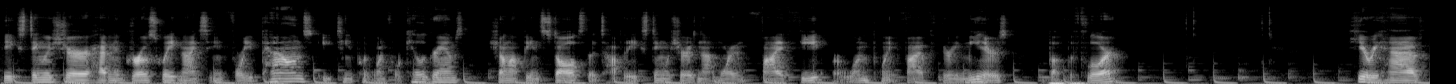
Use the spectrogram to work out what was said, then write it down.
the extinguisher having a gross weight not exceeding 40 pounds, 18.14 kilograms, shall not be installed so the top of the extinguisher is not more than 5 feet or 1.53 meters above the floor. Here we have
